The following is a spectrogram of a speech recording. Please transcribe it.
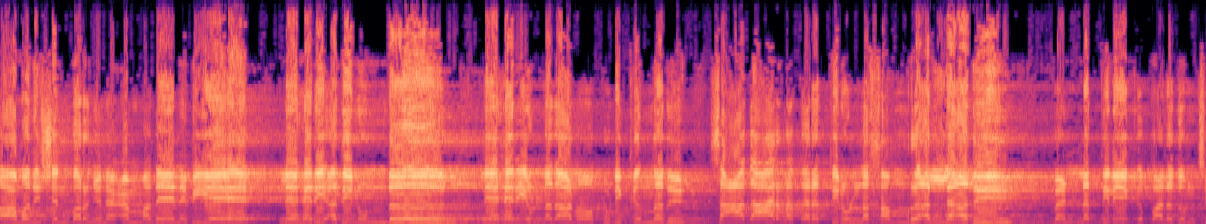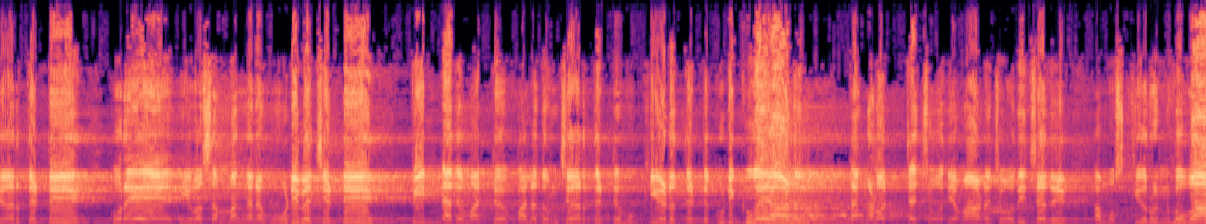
ആ മനുഷ്യൻ പറഞ്ഞു നഅം അതേ നബിയേ ലഹരി അതിനുണ്ട്. ലഹരി ഉള്ളതാണോ കുടിക്കുന്നത്? സാധാരണ തരത്തിലുള്ള ഹംറ് അല്ല അത്. വെള്ളത്തിലേക്ക് പലതും ചേർത്തിട്ട് കുറെ ദിവസം അങ്ങനെ മൂടി വെച്ചിട്ട് പിന്നത് മറ്റ് പലതും ചേർത്തിട്ട് മുക്കിയെടുത്തിട്ട് കുടിക്കുകയാണ്. തങ്ങൾ ഒറ്റ ചോദ്യമാണ് ചോദിച്ചത്. ആ മുസ്കിറുൻ ഹുവാ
